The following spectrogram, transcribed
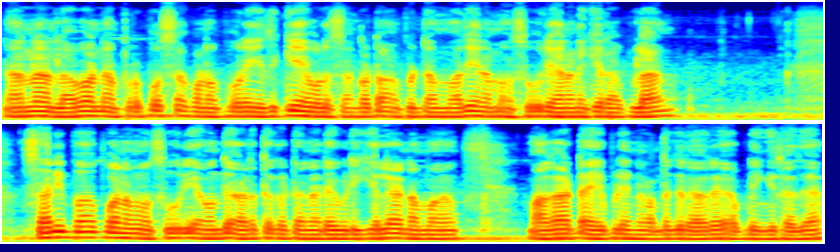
நான் லவ் நான் ப்ரப்போஸாக பண்ண போகிறேன் இதுக்கே எவ்வளோ சங்கடம் அப்படின்ற மாதிரி நம்ம சூர்யா நினைக்கிறாப்புல. சரி பார்ப்போம் நம்ம சூர்யா வந்து அடுத்த கட்ட நடவடிக்கையில் நம்ம மகாட்டா எப்படி நடந்துக்கிறாரு அப்படிங்கிறத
